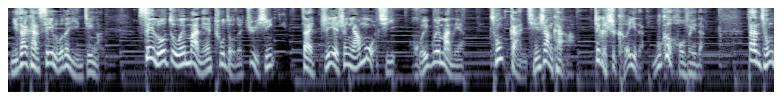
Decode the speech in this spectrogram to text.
你再看 C 罗的引进啊，C 罗作为曼联出走的巨星，在职业生涯末期回归曼联，从感情上看啊，这个是可以的，无可厚非的。但从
